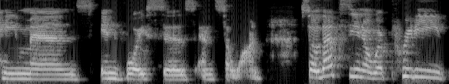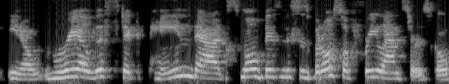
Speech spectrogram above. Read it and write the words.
payments, invoices, and so on. So that's, you know, a pretty, you know, realistic pain that small businesses, but also freelancers go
